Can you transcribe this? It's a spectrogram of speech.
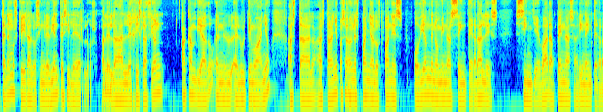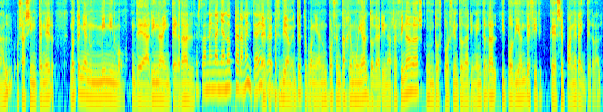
Tenemos que ir a los ingredientes y leerlos. ¿vale? La legislación ha cambiado en el, último año. Hasta, hasta el año pasado en España los panes podían denominarse integrales sin llevar apenas harina integral, o sea, sin tener, no tenían un mínimo de harina integral. Te están engañando claramente ahí. Efectivamente, te ponían un porcentaje muy alto de harinas refinadas, un 2% de harina integral y podían decir que ese pan era integral.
